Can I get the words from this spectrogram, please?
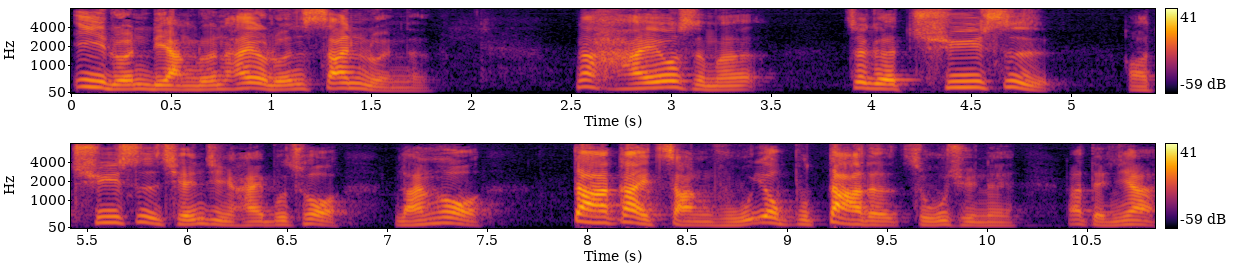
一轮、两轮，还有轮三轮的，那还有什么这个趋势啊？趋势前景还不错，然后。大概涨幅又不大的族群呢？那等一下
